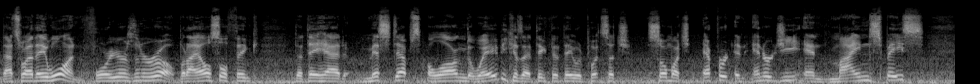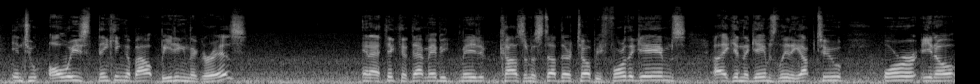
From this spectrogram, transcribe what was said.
That's why they won four years in a row. But I also think that they had missteps along the way because I think that they would put such so much effort and energy and mind space into always thinking about beating the Grizz and I think that that maybe made cause them to stub their toe before the games, like in the games leading up to, or you know,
